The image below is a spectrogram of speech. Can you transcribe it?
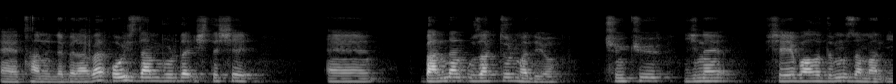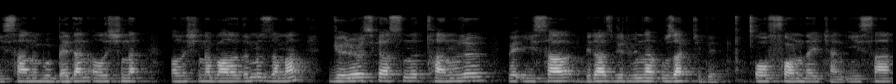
e, Tanrı ile beraber. O yüzden burada işte şey e, benden uzak durma diyor. Çünkü yine şeye bağladığımız zaman İsa'nın bu beden alışına alışına bağladığımız zaman görüyoruz ki aslında Tanrı ve İsa biraz birbirinden uzak gibi. O formdayken İsa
